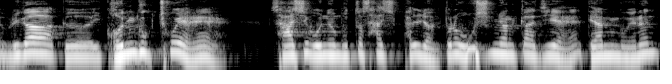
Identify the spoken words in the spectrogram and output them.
우리가 그이 건국 초에 45년부터 48년 또는 50년까지의 대한민국에는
